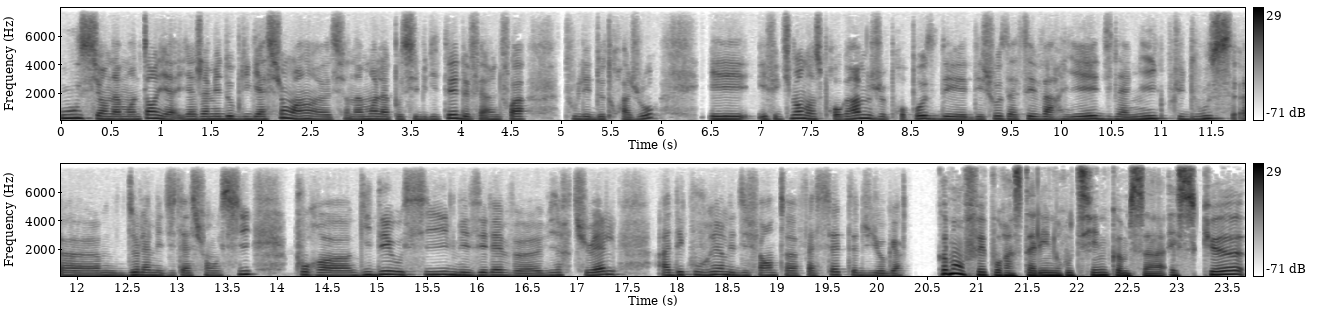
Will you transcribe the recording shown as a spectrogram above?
Ou si on a moins de temps, il n'y a, jamais d'obligation. Hein, si on a moins la possibilité de faire une fois tous les deux, trois jours. Et effectivement, dans ce programme, je propose des, choses assez variées, dynamiques, plus douces, euh, de la méditation aussi, pour euh, guider aussi mes élèves virtuels à découvrir les différentes facettes du yoga. Comment on fait pour installer une routine comme ça? Est-ce que,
